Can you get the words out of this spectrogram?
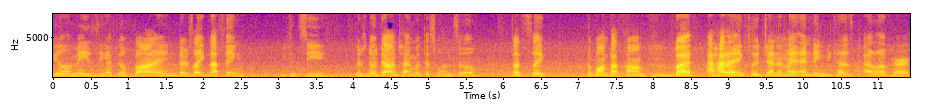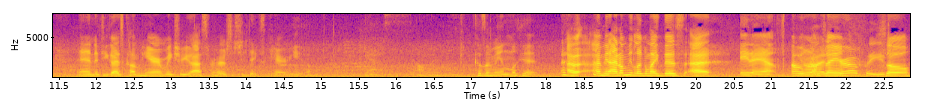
feel amazing. I feel fine. There's like nothing. You can see. There's no downtime with this one, so that's like thebomb.com. But I had to include Jen in my ending because I love her. And if you guys come here, make sure you ask for her so she takes care of you. Yes, always. Cause I mean, look at. I, I mean, I don't be looking like this at 8 a.m. Oh, you know God, what I'm saying? girl, please. So,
